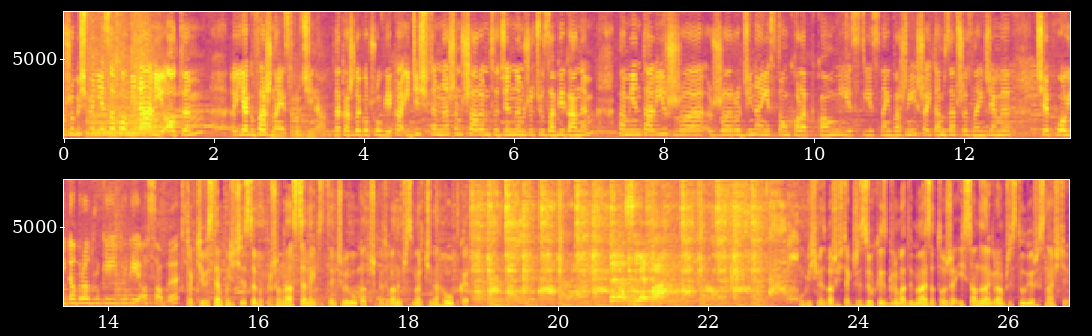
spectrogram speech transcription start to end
żebyśmy nie zapominali o tym, jak ważna jest rodzina dla każdego człowieka i gdzieś w tym naszym szarym, codziennym życiu zabieganym pamiętali, że, że rodzina jest tą kolebką, jest, jest najważniejsza i tam zawsze znajdziemy ciepło i dobro drugiej drugiej osoby. W trakcie występu dzieci zostały poproszone na scenę, gdzie tańczyły układ przygotowany przez Marcina Chałupkę. Teraz lewa. Mogliśmy zobaczyć także zuchy z gromady Małe Zatorze i sondę nagraną przez Studio 16.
